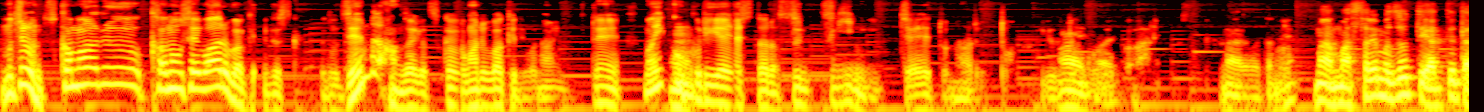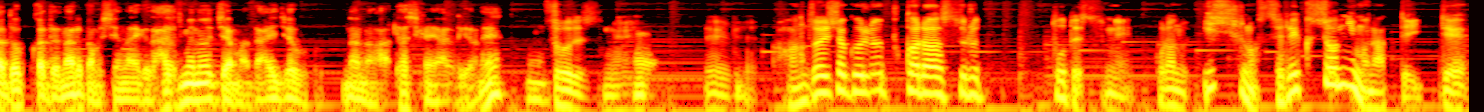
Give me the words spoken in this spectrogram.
もちろん捕まる可能性はあるわけですけど、全部の犯罪が捕まるわけではないので、まあ、一個クリアしたらす、次に行っちゃえとなるというところがあります。なるほどね。まあまあ、それもずっとやってたらどっかでなるかもしれないけど、初めのうちはまあ大丈夫なのは確かにあるよね。うん。そうですね。えー犯罪者グループからするとですね、これあの一種のセレクションにもなっていて、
